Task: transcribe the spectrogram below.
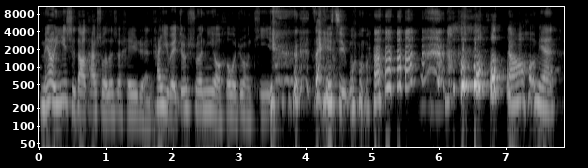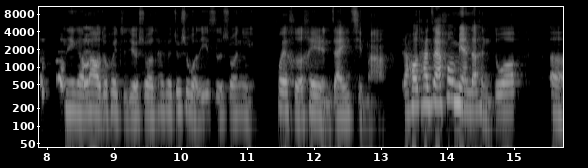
没有意识到他说的是黑人，他以为就是说你有和我这种 T 在一起过吗？然后后面。那个猫就会直接说：“他说就是我的意思，说你会和黑人在一起吗？”然后他在后面的很多呃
